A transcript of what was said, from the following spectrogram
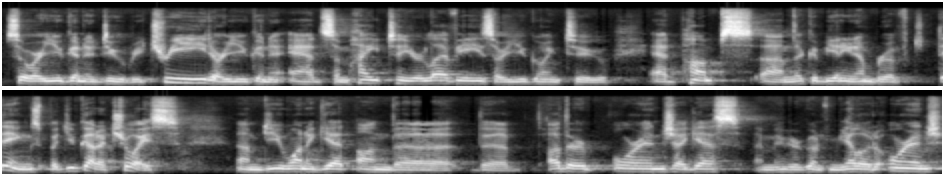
So are you going to do retreat? Are you going to add some height to your levees? Are you going to add pumps? Um, there could be any number of things, but you've got a choice. Um, do you want to get on the, the other orange, I guess? I mean, we're going from yellow to orange,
